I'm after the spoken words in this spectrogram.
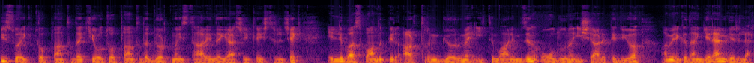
bir sonraki toplantıda ki o toplantıda 4 Mayıs tarihinde gerçekleştirilecek 50 bas puanlık bir artırım görme ihtimalimizin olduğuna işaret ediyor Amerika'dan gelen veriler.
